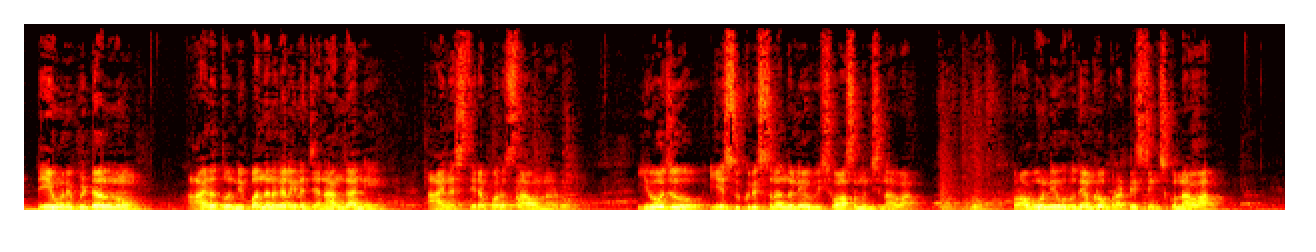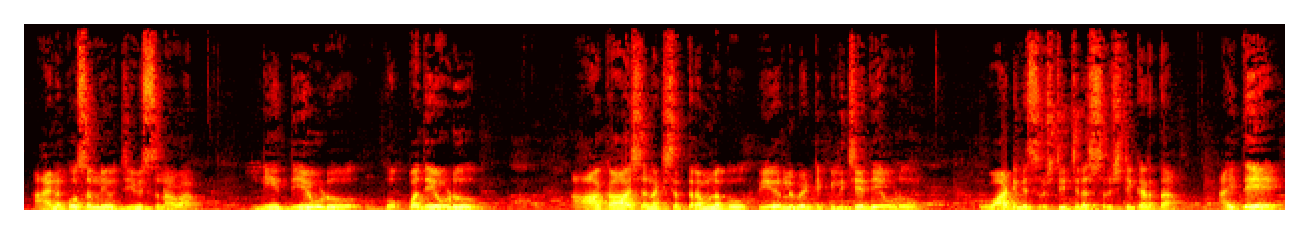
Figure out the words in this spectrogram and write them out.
దేవుని బిడ్డలను ఆయనతో నిబంధన కలిగిన జనాంగాన్ని ఆయన స్థిరపరుస్తా ఉన్నాడు. ఈరోజు యేసుక్రీస్తునందు నీవు విశ్వాసం ఉంచినావా ప్రభువుని నీవు హృదయంలో ప్రతిష్ఠించుకున్నావా? ఆయన కోసం నీవు జీవిస్తున్నావా? నీ దేవుడు గొప్ప దేవుడు. ఆకాశ నక్షత్రములకు పేర్లు పెట్టి పిలిచే దేవుడు. వాటిని సృష్టించిన సృష్టికర్త. అయితే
